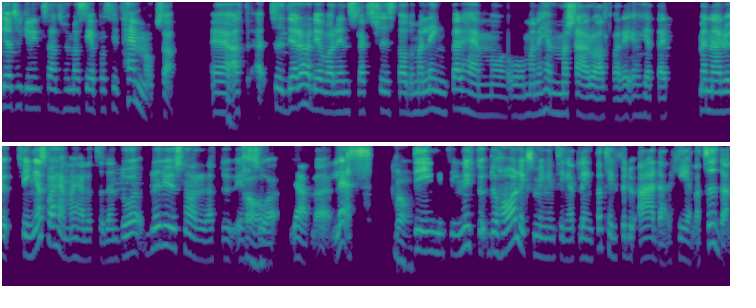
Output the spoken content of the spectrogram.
jag tycker det är intressant hur man ser på sitt hem också. Eh, att, att tidigare har det varit en slags fristad och man längtar hem och, och man är hemmakär och allt vad det heter. Men när du tvingas vara hemma hela tiden, då blir det ju snarare att du är Ja. så jävla less. ja. Det är ingenting nytt. Du, du har liksom ingenting att längta till för du är där hela tiden.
